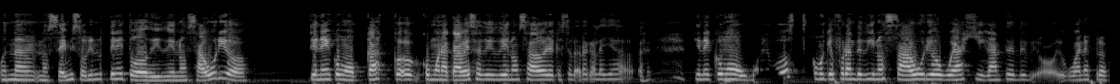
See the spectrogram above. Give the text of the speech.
no sé, mi sobrino tiene todo de dinosaurio. Tiene como casco, como una cabeza de dinosaurio que se lo regala ya. Tiene como huevos, como que fueran de dinosaurio, weas gigantes de weones, pero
